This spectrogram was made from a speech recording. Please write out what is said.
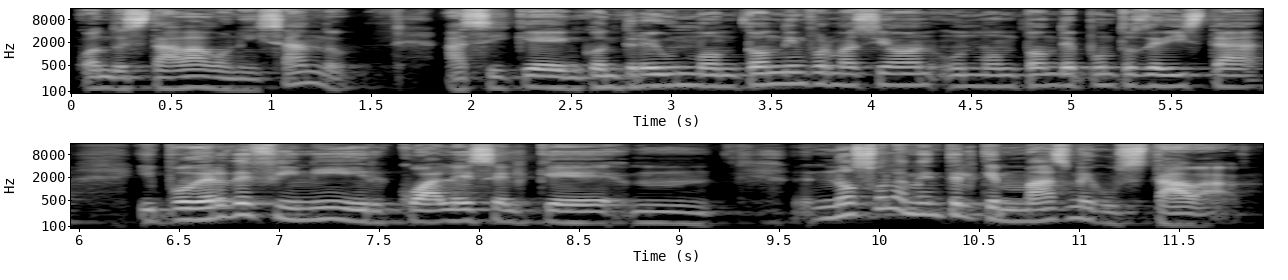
cuando estaba agonizando. Así que encontré un montón de información, un montón de puntos de vista y poder definir cuál es el que, mm, no solamente el que más me gustaba,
